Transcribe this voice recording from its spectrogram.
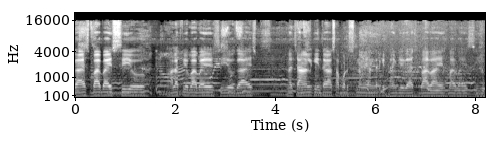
Guys bye bye see you all of you bye bye see you guys నా ఛానల్కి ఇంతగా సపోర్ట్ ఇస్తున్న మీ అందరికీ thank you guys bye bye bye bye see you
